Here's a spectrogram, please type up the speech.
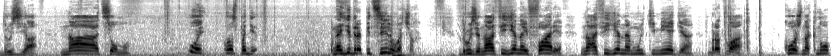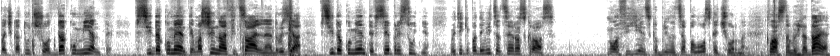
друзі, на цьому. Ой, господі, на гідропідсилювачах. Друзі, на офігенній фарі, на офігенне мультимедіа, братва. Кожна кнопочка, тут що? Документи. Всі документи, машина офіційна, друзі. Всі документи, все присутні. Ви тільки подивіться цей розкрас. Ну, офігенська, блін, ця полоска чорна. Класно виглядає.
